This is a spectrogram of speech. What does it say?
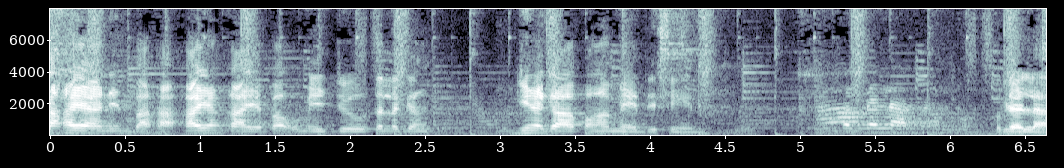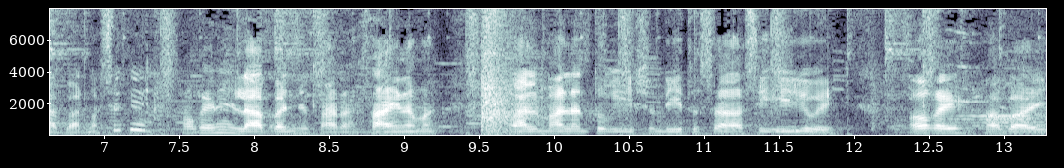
kakayanin ba? ka? Kayang-kaya ba? O medyo talagang ginagapang ang medicine? Paglalaban mo. Paglalaban. O sige, okay na yung laban nyo para sayang naman. Mahal-mahal ang tuition dito sa CEU eh. Okay, bye-bye.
